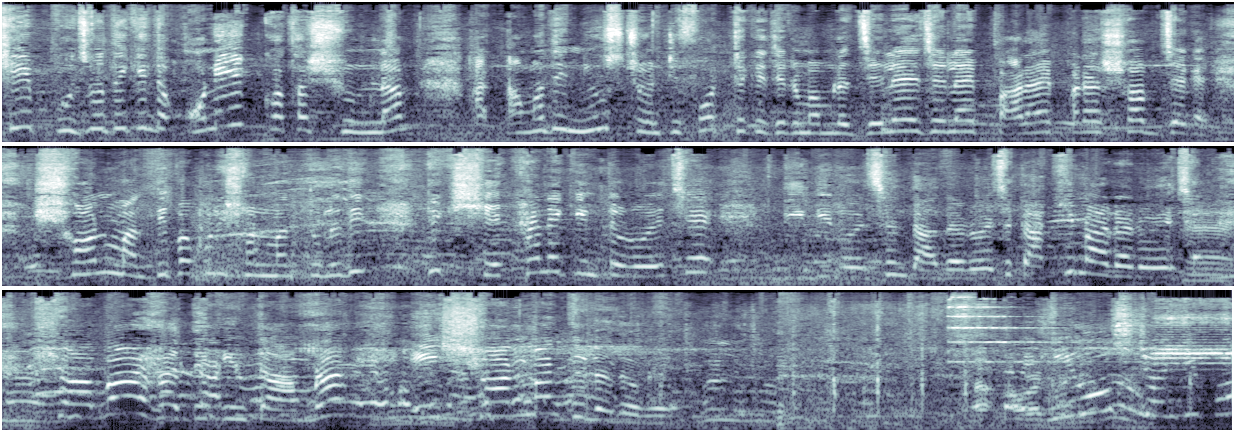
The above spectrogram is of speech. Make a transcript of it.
সেই পুজোতে কিন্তু অনেক কথা শুনলাম। আর আমাদের নিউজ টোয়েন্টি ফোর থেকে যেরকম আমরা জেলায় জেলায় পাড়ায় পাড়ায় সব জায়গায় সম্মান দীপাবলি সম্মান তুলে দিই ঠিক সেখানে কিন্তু রয়েছে দিদি রয়েছেন দাদা রয়েছে কাকিমারা রয়েছে। সবার হাতে কিন্তু আমরা এই সম্মান তুলে দেবো। News twenty four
